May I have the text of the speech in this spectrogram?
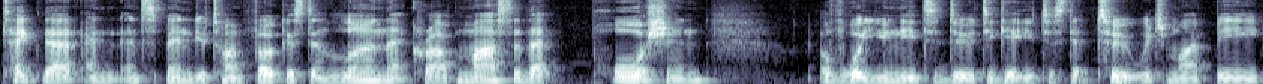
take that and and spend your time focused and learn that craft master that portion of what you need to do to get you to step two, which might be,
